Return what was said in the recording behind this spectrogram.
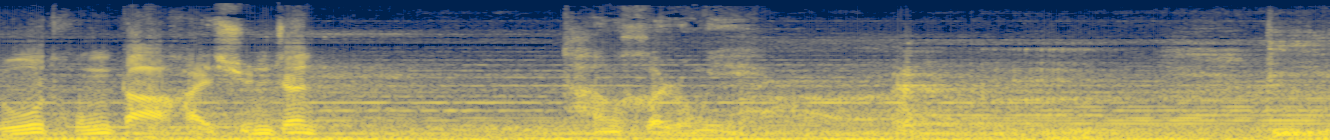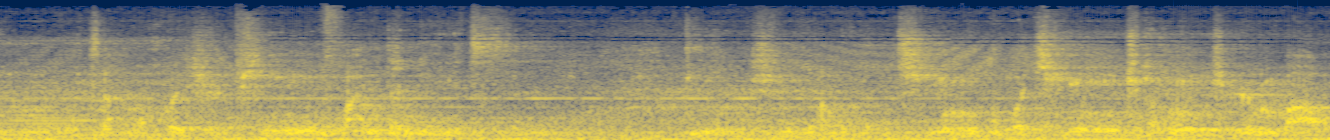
如同大海寻针，谈何容易？怎么会是平凡的女子？定是要有倾国倾城之貌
